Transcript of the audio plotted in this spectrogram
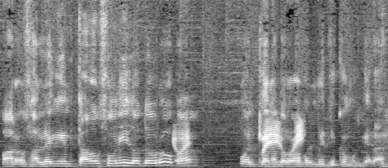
para usarlo en Estados Unidos de Europa, porque no te lo va a permitir como quieras.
